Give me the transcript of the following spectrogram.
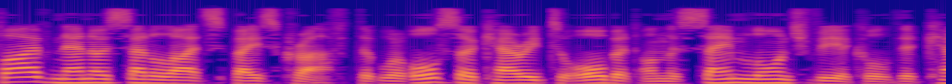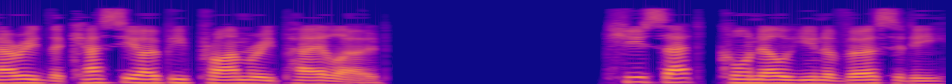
Five nanosatellite spacecraft that were also carried to orbit on the same launch vehicle that carried the Cassiope primary payload. CubeSat, Cornell University.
